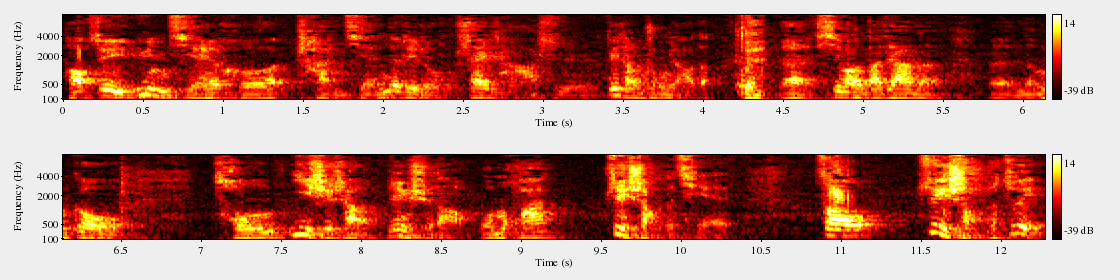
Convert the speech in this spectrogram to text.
好，所以孕前和产前的这种筛查是非常重要的。对呃，希望大家呢，呃，能够从意识上认识到，我们花最少的钱，遭最少的罪，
